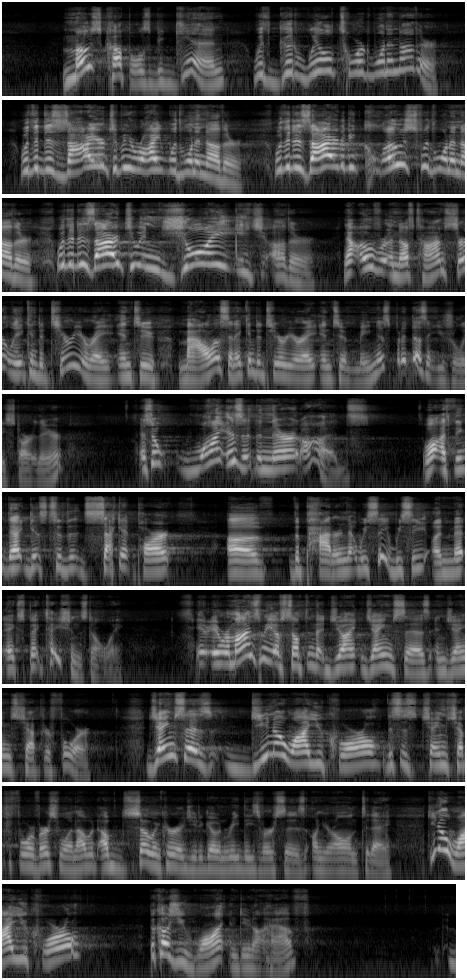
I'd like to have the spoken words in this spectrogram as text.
Most couples begin with goodwill toward one another, with a desire to be right with one another, with a desire to be close with one another, with a desire to enjoy each other. Now, over enough time, certainly it can deteriorate into malice and it can deteriorate into meanness, but it doesn't usually start there. And so, why is it then they're at odds? Well, I think that gets to the second part of the pattern that we see. We see unmet expectations, don't we? It, it reminds me of something that James says in James chapter 4. James says, Do you know why you quarrel? This is James chapter 4, verse 1. I would, I would so encourage you to go and read these verses on your own today. Do you know why you quarrel? Because you want and do not have.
